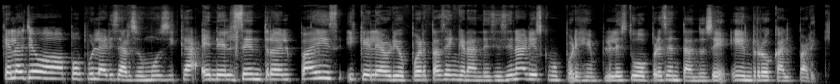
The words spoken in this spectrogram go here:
que lo llevó a popularizar su música en el centro del país y que le abrió puertas en grandes escenarios, como por ejemplo él estuvo presentándose en Rock al Parque.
